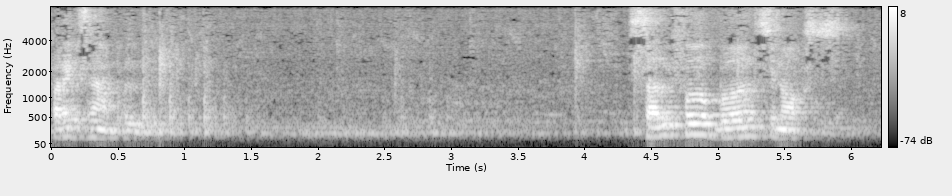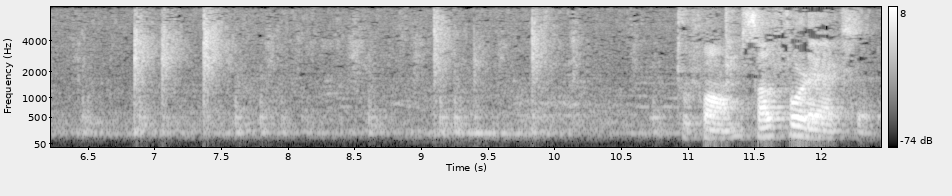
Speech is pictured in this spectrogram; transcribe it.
For example sulfur burns in oxygen. To form sulfur dioxide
